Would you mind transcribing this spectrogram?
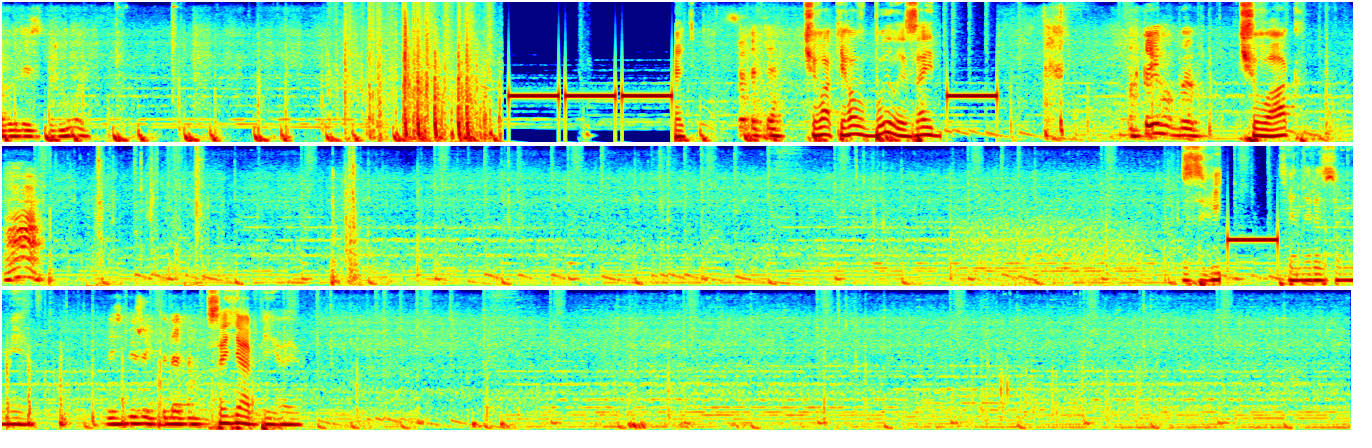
А, ви десь звернули? Що таке? Чувак, його вбили, зай... А хто його вбив? Чувак. А, Зві... Я не розумію. Десь біжить, ти де там? Це я бігаю.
